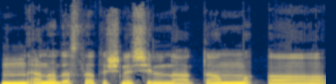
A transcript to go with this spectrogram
она достаточно сильна. Там а,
